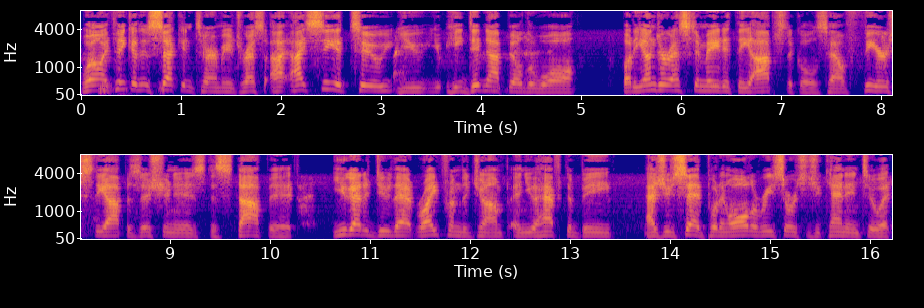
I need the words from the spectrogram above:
Well, I think in his second term, he addressed. I, I see it too. You, you, he did not build the wall, but he underestimated the obstacles. How fierce the opposition is to stop it. You got to do that right from the jump, and you have to be as you said, putting all the resources you can into it.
